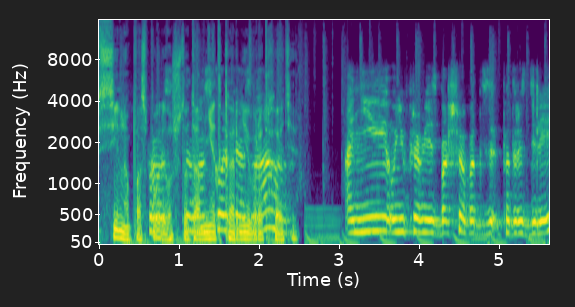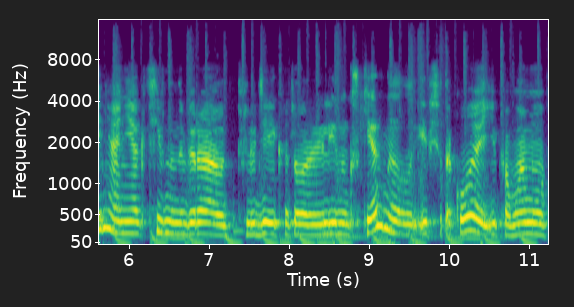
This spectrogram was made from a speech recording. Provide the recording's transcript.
сильно поспорил, Просто, что там нет корней в Red Hat. Они, у них прям есть большое подразделение, они активно набирают людей, которые Linux kernel и все такое, и, по-моему,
